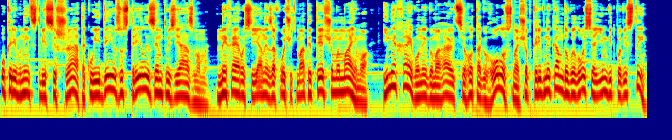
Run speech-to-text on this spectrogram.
У керівництві США таку ідею зустріли з ентузіазмом. Нехай росіяни захочуть мати те, що ми маємо, і нехай вони вимагають цього так голосно, щоб керівникам довелося їм відповісти.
